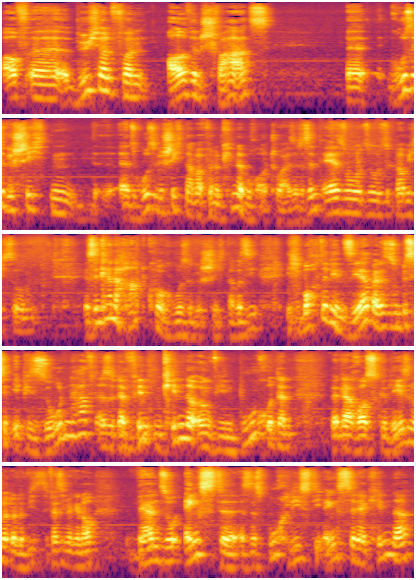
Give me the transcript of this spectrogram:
auf äh, Büchern von Alvin Schwarz. Äh, Gruselgeschichten, also Gruselgeschichten, aber von einem Kinderbuchautor. Also das sind eher so, so, so glaube ich, so. Es sind keine Hardcore-Gruselgeschichten, aber sie, ich mochte den sehr, weil das ist so ein bisschen episodenhaft. Also da finden Kinder irgendwie ein Buch und dann, wenn daraus gelesen wird, oder wie, ich weiß nicht mehr genau, werden so Ängste, also das Buch liest die Ängste der Kinder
